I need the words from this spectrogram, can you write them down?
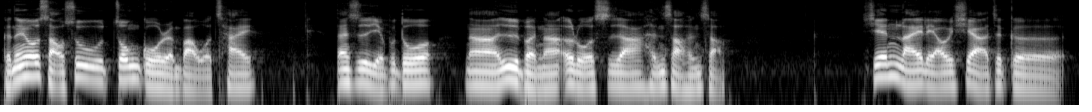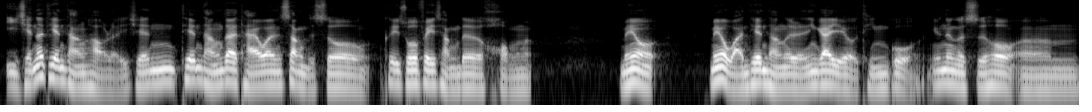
可能有少数中国人吧，我猜，但是也不多。那日本啊、俄罗斯啊，很少很少。先来聊一下这个以前的天堂好了。以前天堂在台湾上的时候，可以说非常的红了。没有没有玩天堂的人，应该也有听过，因为那个时候，嗯，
